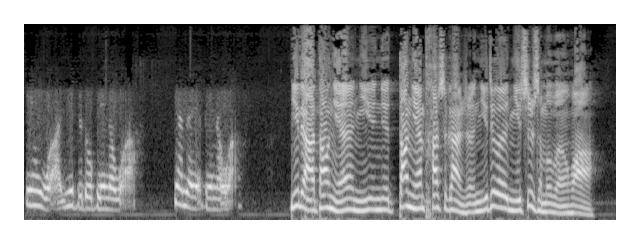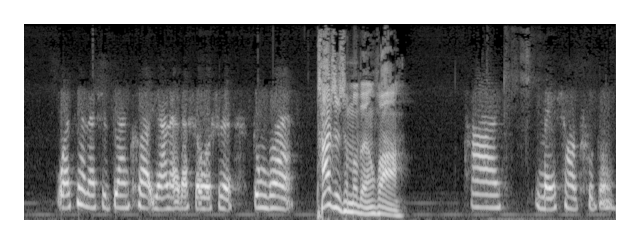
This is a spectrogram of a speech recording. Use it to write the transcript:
跟我，一直都跟着我，现在也跟着我。你俩当年，你你当年他是干什？你这个你是什么文化？我现在是专科，原来的时候是中专。他是什么文化？他没上初中。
